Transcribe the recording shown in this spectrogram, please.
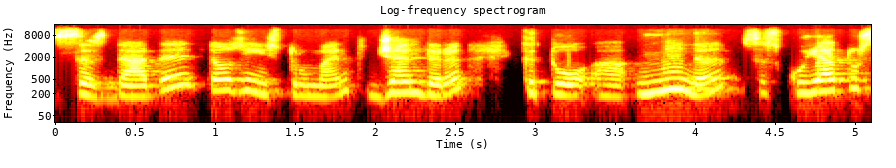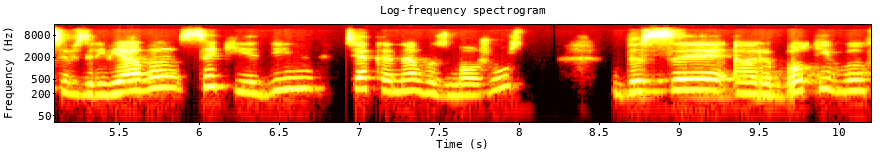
създаде този инструмент, джендера, като а, мина, с която се взривява всеки един, всяка една възможност да се а, работи в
